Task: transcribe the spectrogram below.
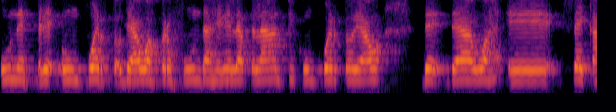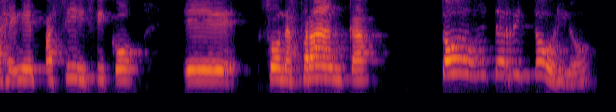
un, puerto de aguas profundas en el Atlántico, un puerto de, de, aguas eh, secas en el Pacífico, eh, zona franca, todo un territorio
